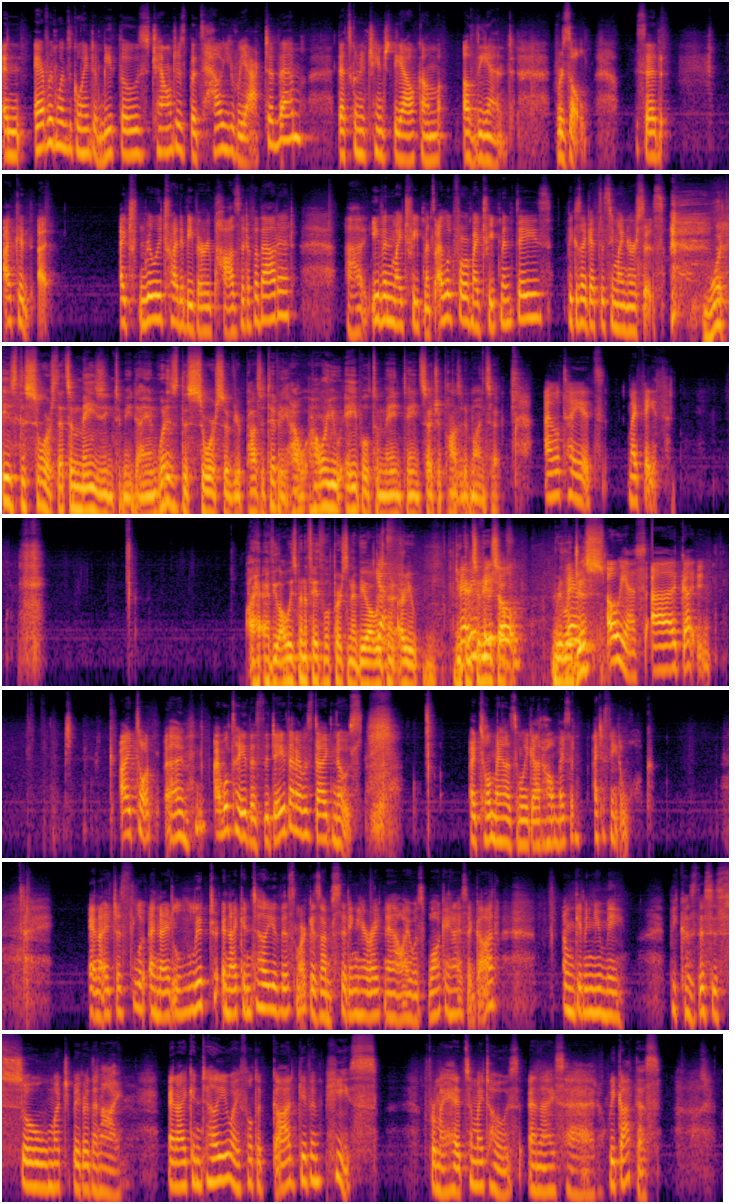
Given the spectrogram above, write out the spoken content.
And everyone's going to meet those challenges, but it's how you react to them that's going to change the outcome of the end result. Said, I could, I, I really try to be very positive about it. Uh, even my treatments, I look forward to my treatment days because I get to see my nurses. what is the source? That's amazing to me, Diane. What is the source of your positivity? How, how are you able to maintain such a positive mindset? I will tell you, it's my faith. Have you always been a faithful person? Have you always yes. been? Are you? Do you Very consider faithful. yourself religious? Very, oh yes. Uh, God, I talk. Um, I will tell you this: the day that I was diagnosed, I told my husband when we got home, I said, I just need a walk. And I just look, and I lit, and I can tell you this, Mark, as I'm sitting here right now, I was walking and I said, God, I'm giving you me. because this is so much bigger than I. And I can tell you, I felt a God given peace from my head to my toes. And I said, We got this.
